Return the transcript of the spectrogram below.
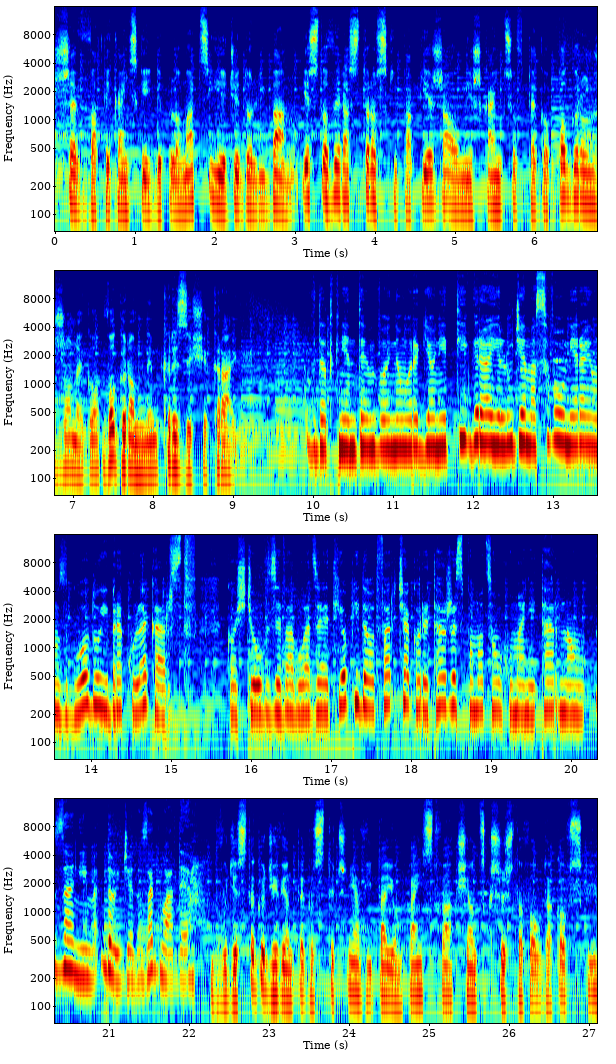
Szef watykańskiej dyplomacji jedzie do Libanu. Jest to wyraz troski papieża o mieszkańców tego pogrążonego w ogromnym kryzysie kraju. W dotkniętym wojną regionie Tigraj ludzie masowo umierają z głodu i braku lekarstw. Kościół wzywa władze Etiopii do otwarcia korytarzy z pomocą humanitarną, zanim dojdzie do zagłady. 29 stycznia witają Państwa ksiądz Krzysztof Ołdakowski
